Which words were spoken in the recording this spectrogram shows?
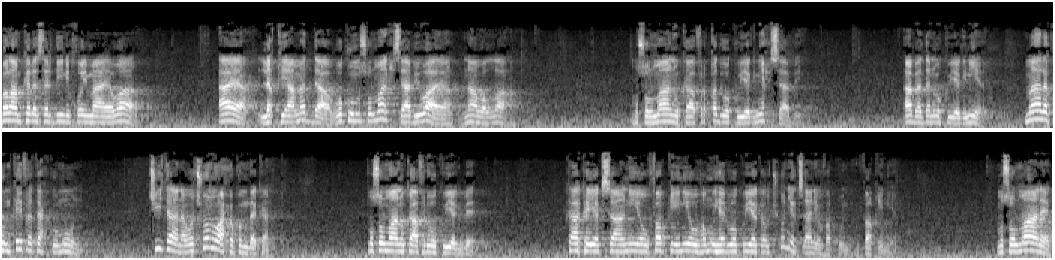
بەڵام کە لەسەر دینی خۆی مایەوە، ئایا لە قیامەتدا وەکو مسلمان حسابی وایە؟ ناوەله مسلمان و کافر قەد وەکو یەکنی حسابی ئەبەدەن وەکو یەکنیە. ما لەکم کەیفە تەحکومون؟ چیتانەوە؟ چۆن وا حکم دەکەن؟ مسلمان و کافر وەکو یەک بێ. کاکە یەکسانیە و فەرقی نییە و هەمووی هەر وەکو یەکە و چۆن یەکسانی و فەرقی نییە؟ مسلمانك.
